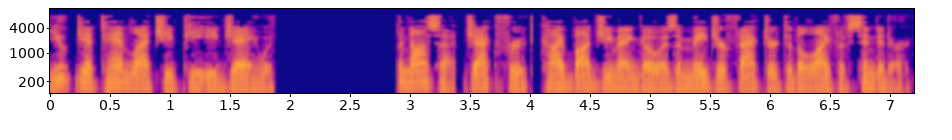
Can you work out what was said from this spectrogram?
Ukdya Tandlachi Pej with Panasa jackfruit Kai mango is a major factor to the life of Sindhudurg.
